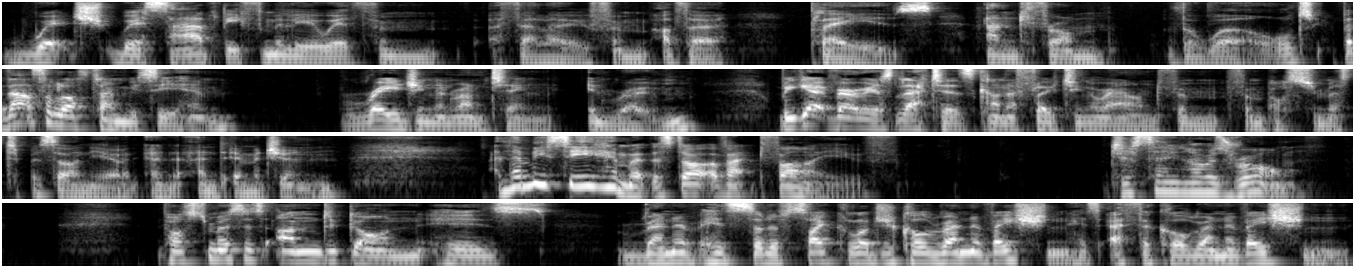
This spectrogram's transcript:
which we're sadly familiar with from othello from other plays and from the world. But that's the last time we see him raging and ranting in rome. We get various letters kind of floating around from from posthumus to Pisanio and, and imogen. And then we see him at the start of act 5 just saying i was wrong. Posthumus has undergone his renov- his sort of psychological renovation, his ethical renovation.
